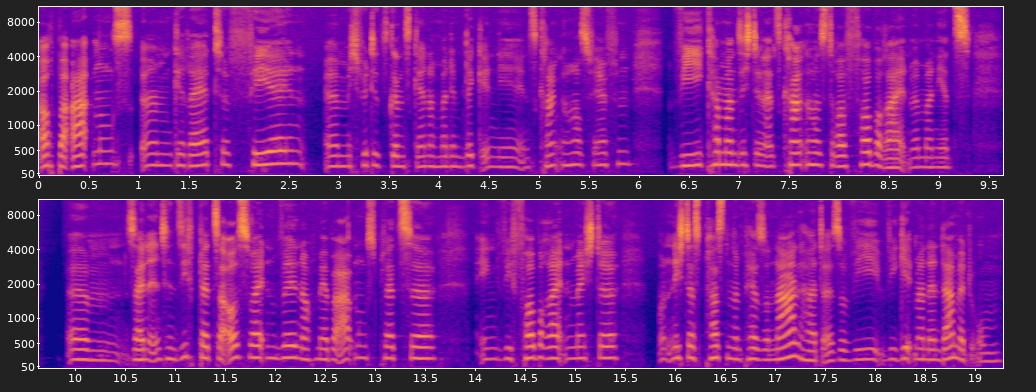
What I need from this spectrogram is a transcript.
auch Beatmungsgeräte ähm, fehlen. Ähm, ich würde jetzt ganz gerne nochmal den Blick in die, ins Krankenhaus werfen. Wie kann man sich denn als Krankenhaus darauf vorbereiten, wenn man jetzt ähm, seine Intensivplätze ausweiten will, noch mehr Beatmungsplätze irgendwie vorbereiten möchte und nicht das passende Personal hat? Also wie, wie geht man denn damit um?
